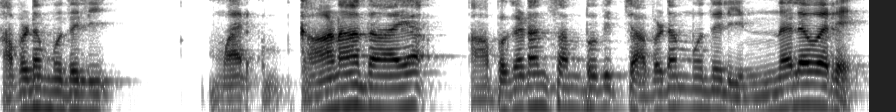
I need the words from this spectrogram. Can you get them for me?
അവിടെ മുതൽ കാണാതായ അപകടം സംഭവിച്ച അവിടം മുതൽ ഇന്നലെ വരെ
